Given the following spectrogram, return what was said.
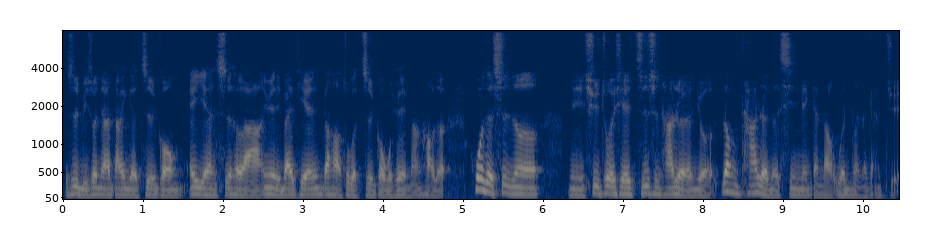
就是比如说你要当一个志工，诶，也很适合啊。因为礼拜天刚好做个志工，我觉得也蛮好的。或者是呢，你去做一些支持他人，有让他人的心里面感到温暖的感觉。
